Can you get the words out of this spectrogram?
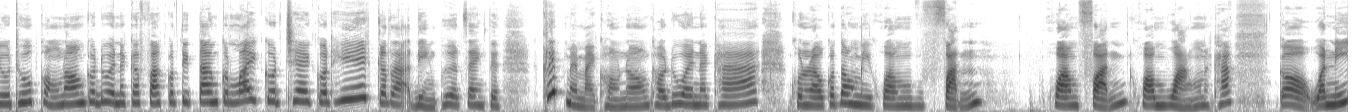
YouTube ของน้องก็ด้วยนะคะ ฝากกดติดตามกดไลค์กดแชร์กดฮิตกระดิ่งเพื่อแจ้งเตือนคลิปใหม่ๆของน้องเขาด้วยนะคะ คนเราก็ต้องมีความฝันความฝันความหวังนะคะ ก็วันนี้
